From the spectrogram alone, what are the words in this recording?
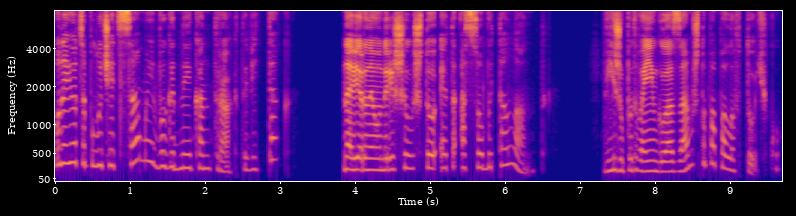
удается получать самые выгодные контракты, ведь так? Наверное, он решил, что это особый талант. Вижу по твоим глазам, что попало в точку.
